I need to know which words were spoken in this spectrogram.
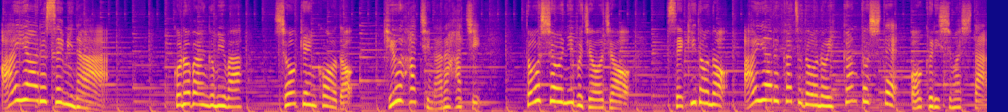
IR セミナーこの番組は証券コード9878東証2部上場赤道の IR 活動の一環としてお送りしました。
